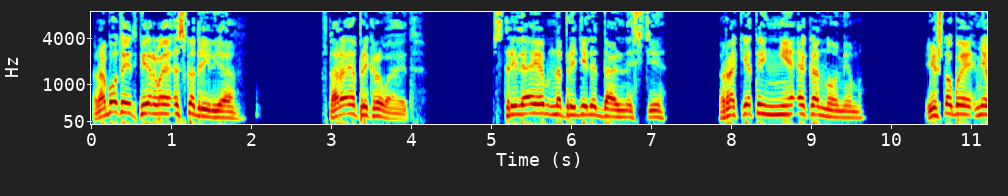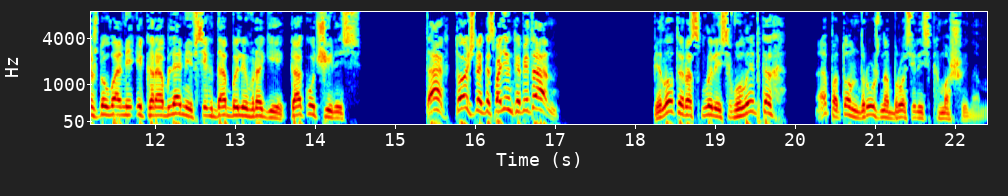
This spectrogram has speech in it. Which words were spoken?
Работает первая эскадрилья. Вторая прикрывает. Стреляем на пределе дальности. Ракеты не экономим. И чтобы между вами и кораблями всегда были враги, как учились. Так точно, господин капитан! Пилоты расплылись в улыбках, а потом дружно бросились к машинам.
